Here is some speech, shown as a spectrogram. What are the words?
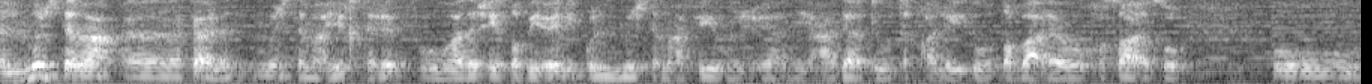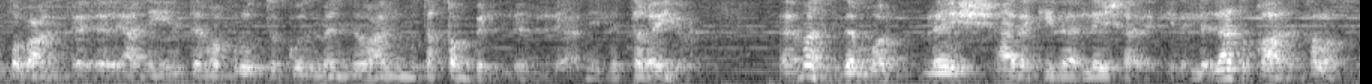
المجتمع آه فعلا المجتمع يختلف وهذا شيء طبيعي لكل مجتمع فيه يعني عاداته وتقاليده وطبائعه وخصائصه. وطبعا يعني أنت المفروض تكون من النوع المتقبل يعني للتغير. ما تتذمر ليش هذا كذا ليش هذا كذا. لا تقارن خلاص.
